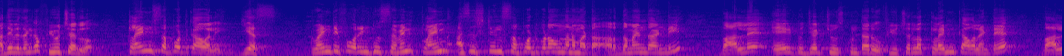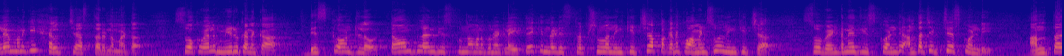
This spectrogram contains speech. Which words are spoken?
అదేవిధంగా ఫ్యూచర్లో క్లైమ్ సపోర్ట్ కావాలి. Yes twenty four into seven claim assistance support కూడా ఉందన్నమాట. అర్థమైందా అండి? వాళ్ళే ఏ టు జెడ్ చూసుకుంటారు. ఫ్యూచర్లో క్లెయిమ్ కావాలంటే వాళ్ళే మనకి హెల్ప్ చేస్తారనమాట సో ఒకవేళ మీరు కనుక డిస్కౌంట్లో టర్మ్ ప్లాన్ తీసుకుందాం అనుకున్నట్లయితే కింద డిస్క్రిప్షన్లో లింక్ ఇచ్చా పక్కన కామెంట్స్లో లింక్ ఇచ్చా. సో వెంటనే తీసుకోండి అంతా చెక్ చేసుకోండి. అంతా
